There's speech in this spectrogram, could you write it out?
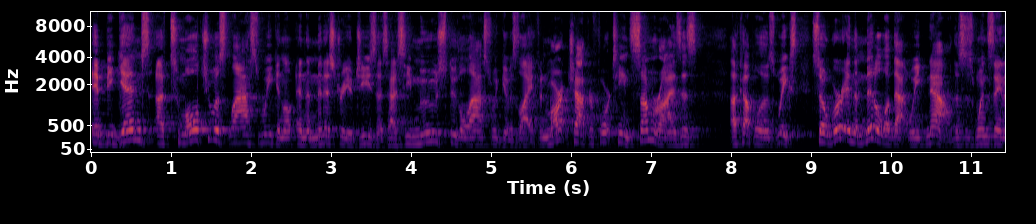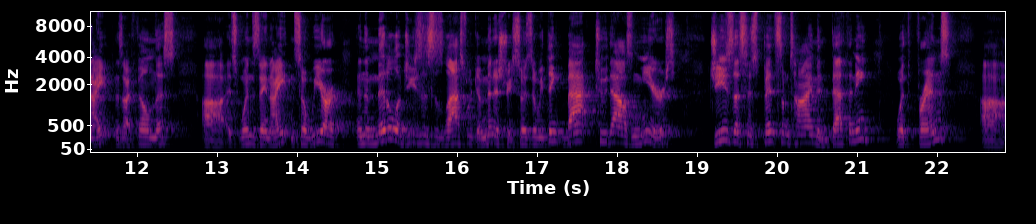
it begins a tumultuous last week in the, in the ministry of Jesus as he moves through the last week of his life. And Mark chapter 14 summarizes a couple of those weeks. So we're in the middle of that week now. This is Wednesday night as I film this. Uh, it's Wednesday night. And so we are in the middle of Jesus' last week of ministry. So as we think back 2,000 years, Jesus has spent some time in Bethany with friends. Uh,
